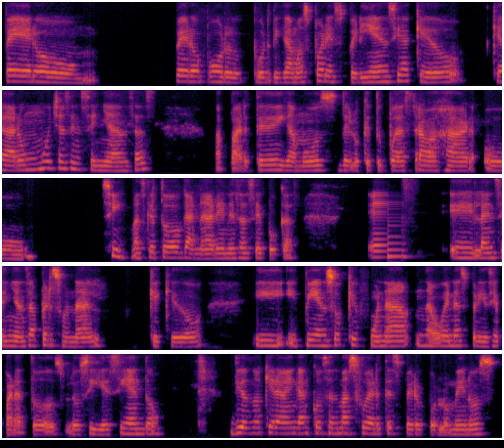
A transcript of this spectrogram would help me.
pero, pero por, por, digamos, por experiencia quedó, quedaron muchas enseñanzas, aparte, digamos, de lo que tú puedas trabajar o, sí, más que todo ganar en esas épocas, es eh, la enseñanza personal que quedó y, pienso que fue una, una, buena experiencia para todos, lo sigue siendo. Dios no quiera vengan cosas más fuertes, pero por lo menos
